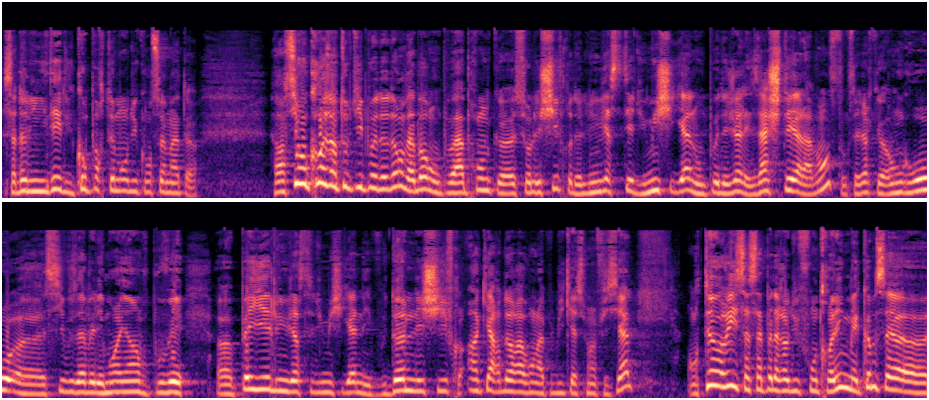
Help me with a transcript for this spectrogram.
ça donne une idée du comportement du consommateur. Alors si on creuse un tout petit peu dedans, d'abord on peut apprendre que sur les chiffres de l'université du Michigan, on peut déjà les acheter à l'avance. Donc c'est-à-dire qu'en gros, euh, si vous avez les moyens, vous pouvez euh, payer l'université du Michigan et vous donne les chiffres un quart d'heure avant la publication officielle. En théorie, ça s'appellerait du front trolling, mais comme c'est euh,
